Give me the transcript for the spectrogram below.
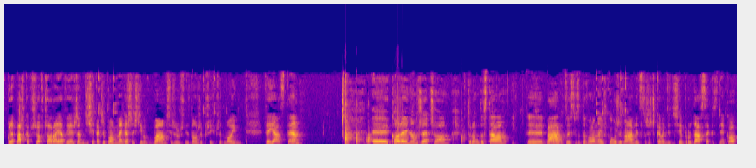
W ogóle paczka przyszła wczoraj, ja wyjeżdżam dzisiaj, także byłam mega szczęśliwa, bo bałam się, że już nie zdąży przyjść przed moim wyjazdem. Kolejną rzeczą, którą dostałam bardzo jestem zadowolona, już go używałam, więc troszeczkę będzie dzisiaj brudasek z niego.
